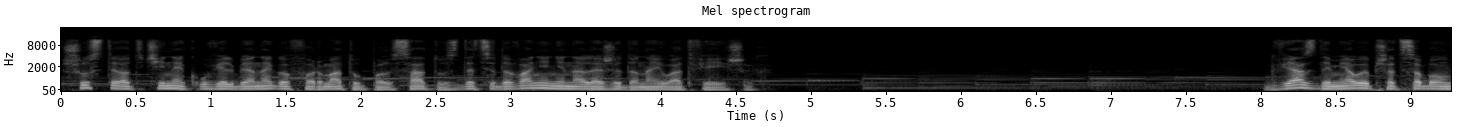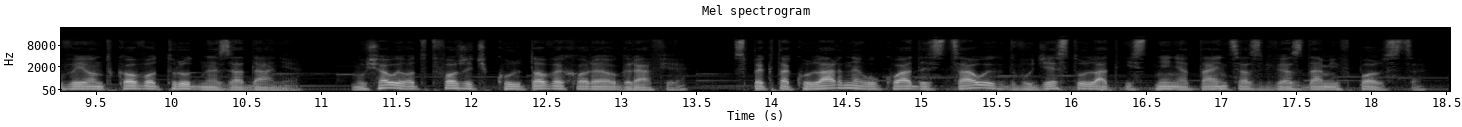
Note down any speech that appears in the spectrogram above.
Szósty odcinek uwielbianego formatu Polsatu zdecydowanie nie należy do najłatwiejszych. Gwiazdy miały przed sobą wyjątkowo trudne zadanie. Musiały odtworzyć kultowe choreografie, spektakularne układy z całych 20 lat istnienia tańca z gwiazdami w Polsce.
